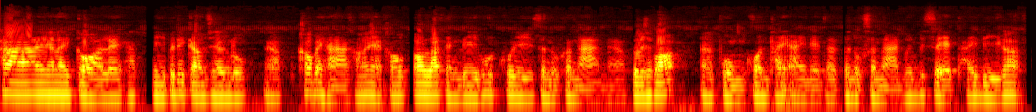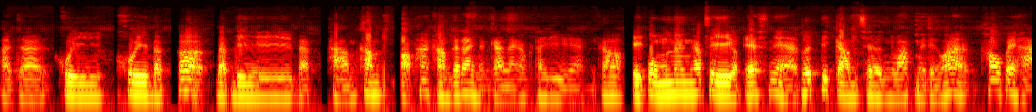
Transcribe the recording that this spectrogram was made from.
ทายอะไรก่อนเลยครับ มีพฤติกรรมเชิงลุกนะครับ เข้าไปหาเขาเนี่ยเขาต้อนรับอย่างดีพูดคุยสนุกสนานนะครับ โดยเฉพาะ กลุ่มคนไทยไอเนี่ยจะสนุกสนานเป็นพิเศษไทยดีก็อาจจะคุยคุยแบบก็แบบดีแบบถามคำตอบห้าคำก็ได้เหมือนกันนะครับไทยดีเนี่ยก็อีกกลุ่มหนึ่งครับ C กับ S เนี่ยพฤติกรรมเชิงลับหมายถึงว่าเข้าไปหา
